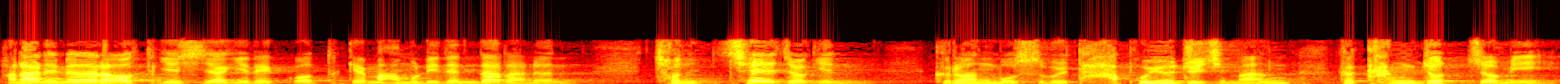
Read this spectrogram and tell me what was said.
하나님의 나라가 어떻게 시작이 됐고 어떻게 마무리된다라는 전체적인 그러한 모습을 다 보여주지만 그 강조점이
